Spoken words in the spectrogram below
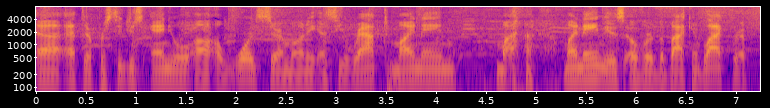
uh, at their prestigious annual uh, awards ceremony as he rapped "My name, my my name is" over the Back in Black riff.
